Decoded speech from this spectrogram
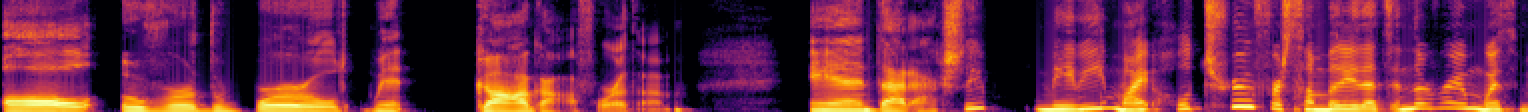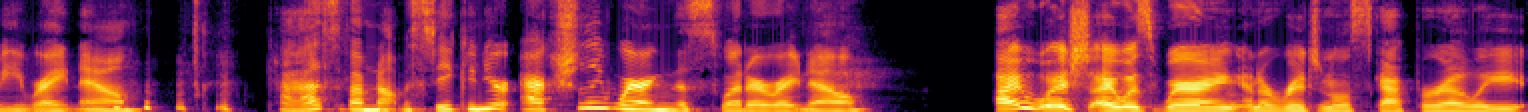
all over the world went gaga for them. And that actually maybe might hold true for somebody that's in the room with me right now. Cass, if I'm not mistaken, you're actually wearing this sweater right now. I wish I was wearing an original Schiaparelli,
